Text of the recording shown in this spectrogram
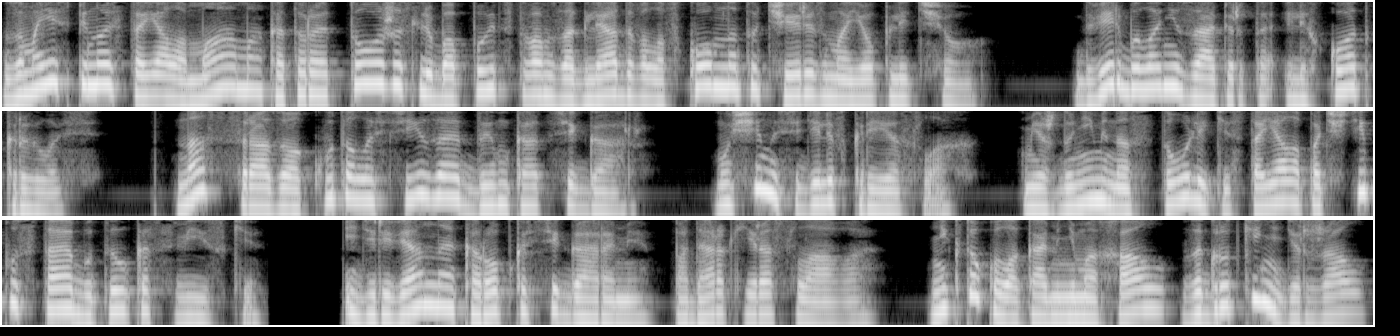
За моей спиной стояла мама, которая тоже с любопытством заглядывала в комнату через мое плечо. Дверь была не заперта и легко открылась. Нас сразу окутала сизая дымка от сигар. Мужчины сидели в креслах. Между ними на столике стояла почти пустая бутылка с виски и деревянная коробка с сигарами, подарок Ярослава. Никто кулаками не махал, за грудки не держал,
